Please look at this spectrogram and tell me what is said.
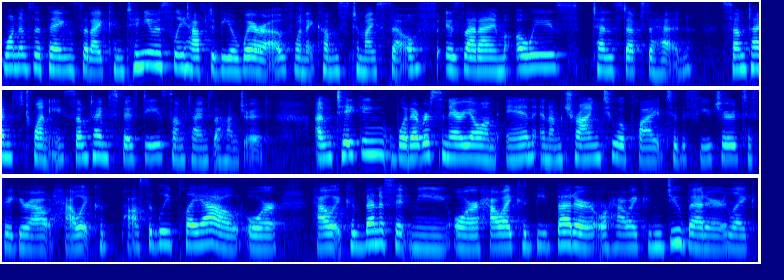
One of the things that I continuously have to be aware of when it comes to myself is that I'm always 10 steps ahead, sometimes 20, sometimes 50, sometimes 100. I'm taking whatever scenario I'm in and I'm trying to apply it to the future to figure out how it could possibly play out or how it could benefit me or how I could be better or how I can do better. Like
